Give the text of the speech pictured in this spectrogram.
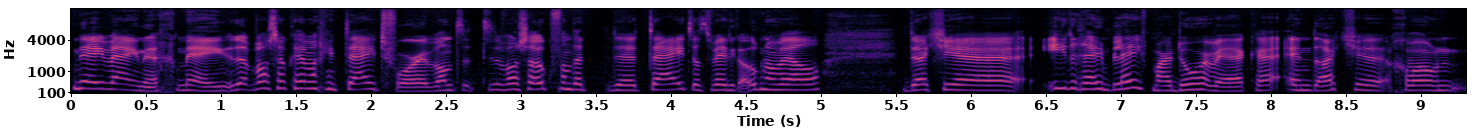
nee, weinig. Nee, daar was ook helemaal geen tijd voor. Want het was ook van de, de tijd, dat weet ik ook nog wel, dat je iedereen bleef maar doorwerken. En dat je gewoon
